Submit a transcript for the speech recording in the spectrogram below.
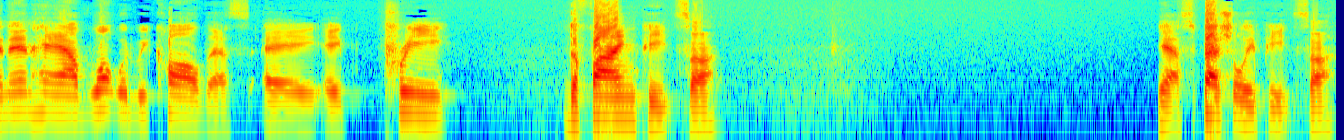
and then have what would we call this? A, a pre-defined pizza. Yeah, specialty pizza.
